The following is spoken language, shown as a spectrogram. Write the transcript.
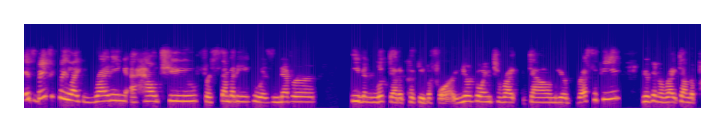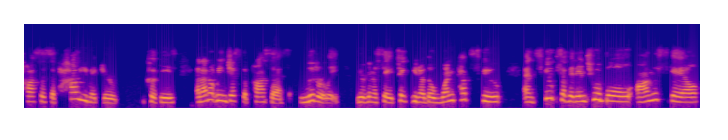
It's basically like writing a how to for somebody who has never even looked at a cookie before. You're going to write down your recipe you're going to write down the process of how you make your cookies. And I don't mean just the process, literally. You're going to say, take, you know, the one cup scoop and scoops of it into a bowl on the scale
